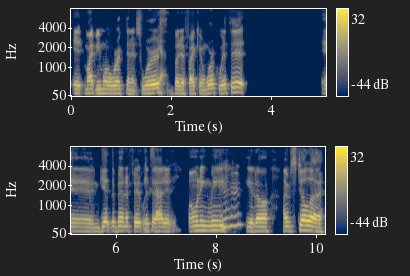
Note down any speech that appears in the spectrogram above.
it might be more work than it's worth. Yeah. But if I can work with it and get the benefit without exactly. it owning me, mm-hmm. you know, I'm still a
